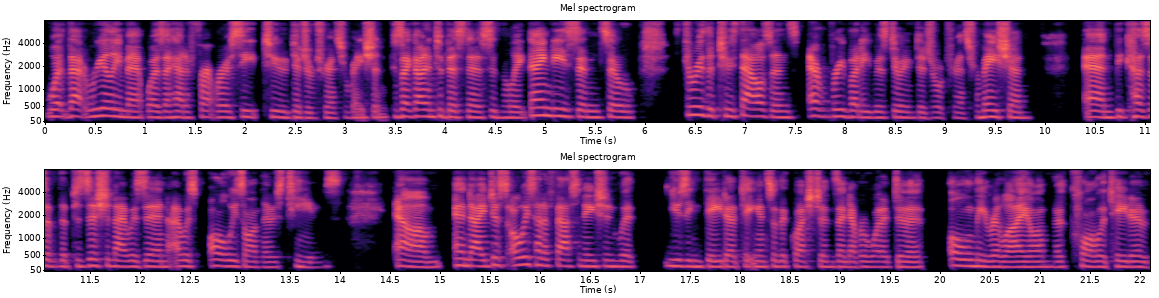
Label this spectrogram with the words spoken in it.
what that really meant was I had a front row seat to digital transformation because I got into business in the late 90s. And so through the 2000s, everybody was doing digital transformation. And because of the position I was in, I was always on those teams. Um, and I just always had a fascination with using data to answer the questions. I never wanted to only rely on the qualitative,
